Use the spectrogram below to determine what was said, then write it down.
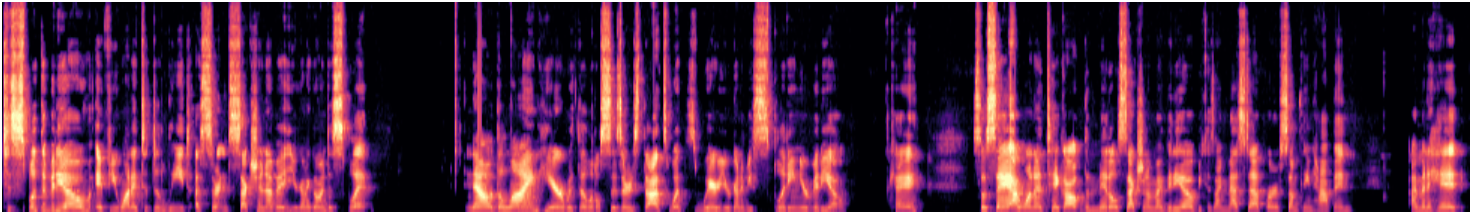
To split the video, if you wanted to delete a certain section of it, you're going to go into split. Now the line here with the little scissors, that's what's where you're going to be splitting your video. Okay? So say I want to take out the middle section of my video because I messed up or something happened. I'm going to hit,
